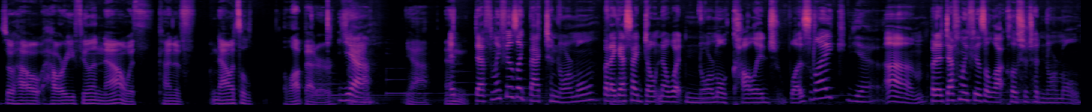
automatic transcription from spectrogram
So how how are you feeling now with kind of now it's a, a lot better. Yeah. mean, yeah. And it definitely feels like back to normal, but I guess I don't know what normal college was like. Yeah. Um, but it definitely feels a lot closer to normal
